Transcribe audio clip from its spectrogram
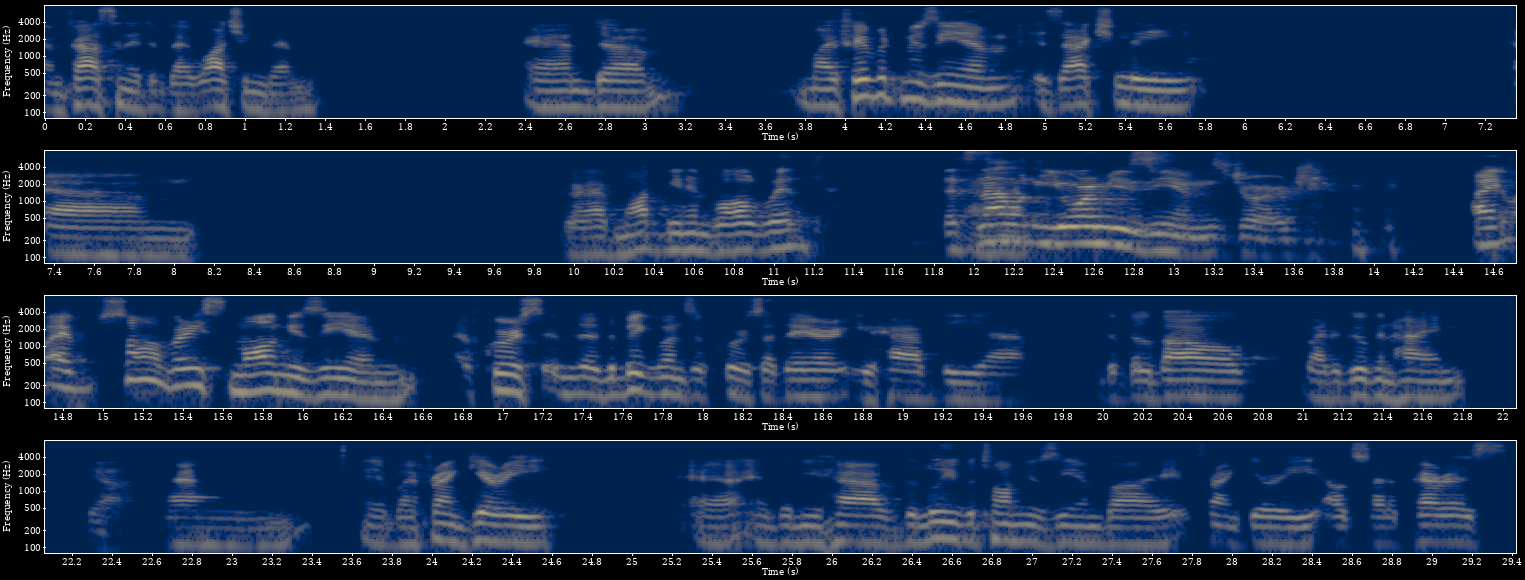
I'm fascinated by watching them. And um, my favorite museum is actually um, where I've not been involved with. That's not uh, one of your museums, George. I, I, saw a very small museum. Of course, the, the big ones, of course, are there. You have the uh, the Bilbao by the Guggenheim, yeah, um, yeah by Frank Gehry, uh, and then you have the Louis Vuitton Museum by Frank Gehry outside of Paris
